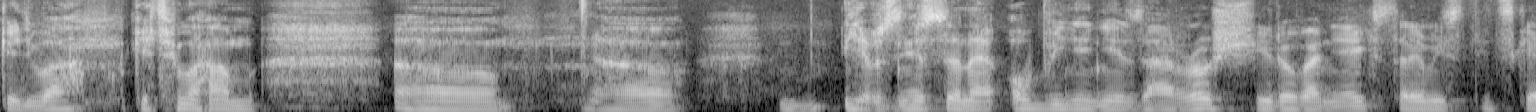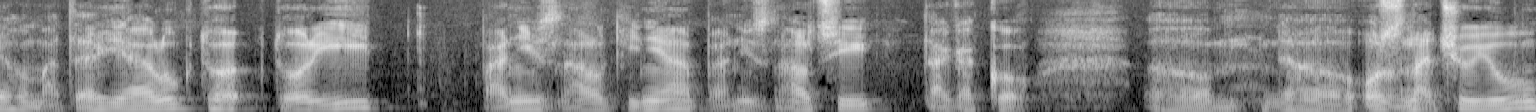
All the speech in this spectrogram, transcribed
keď vám, keď vám e, je vznesené obvinenie za rozširovanie extrémistického materiálu, ktorý pani znalkyňa a pani znalci tak ako označujú,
